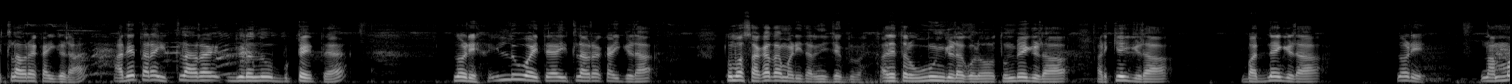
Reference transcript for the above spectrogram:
ಇತ್ಲವರೆಕಾಯಿ ಗಿಡ. ಅದೇ ಥರ ಇತ್ಲವರೆ ಗಿಡನೂ ಬುಟ್ಟೈತೆ ನೋಡಿ. ಇಲ್ಲೂ ಐತೆ ಇತ್ಲವರೆಕಾಯಿ ಗಿಡ. ತುಂಬ ಸಖತ್ತಾಗಿ ಮಾಡಿದ್ದಾರೆ ನಿಜಕ್ಕೂ ಅದೇ ಥರ ಹೂವಿನ ಗಿಡಗಳು, ತುಂಬೆ ಗಿಡ, ಅಡಿಕೆ ಗಿಡ, ಬದನೆ ಗಿಡ. ನೋಡಿ, ನಮ್ಮ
